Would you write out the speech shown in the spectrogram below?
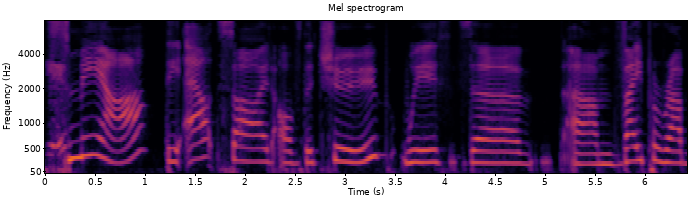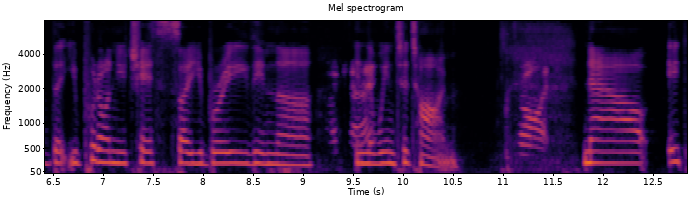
Smear the outside of the tube with the um, vapor rub that you put on your chest, so you breathe in the in the winter time. Right. Now, it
